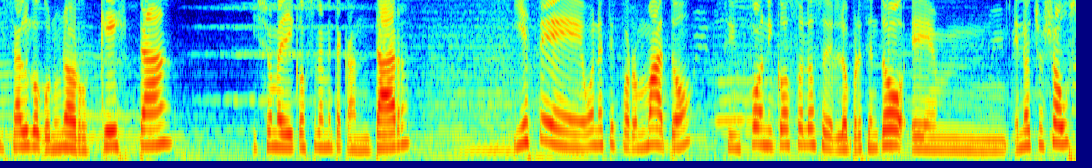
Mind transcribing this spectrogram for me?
y salgo con una orquesta y yo me dedico solamente a cantar. Y este, bueno, este formato sinfónico solo se lo presentó em, en ocho shows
